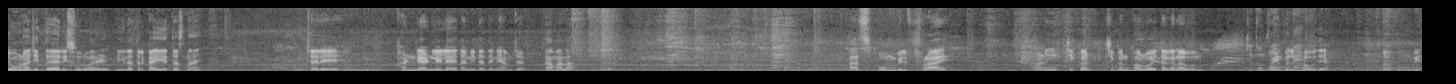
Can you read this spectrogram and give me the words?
जेवणाची तयारी सुरू आहे. हिला तर काही येतच नाही. बिचारे खंडे आणलेले आहेत आणि त्या त्याने आमच्या कामाला. आज बोंबील फ्राय आणि चिकन. चिकन खाऊन वैतागाला बोंबील खाऊ द्या. बोंबील.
